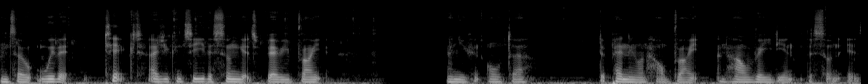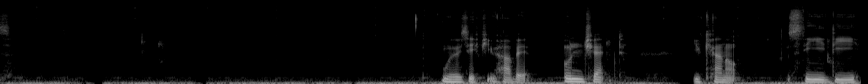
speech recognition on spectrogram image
And so with it ticked, as you can see the sun gets very bright and you can alter depending on how bright and how radiant the sun is. Whereas if you have it unchecked you cannot see the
